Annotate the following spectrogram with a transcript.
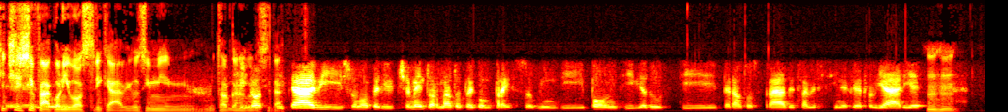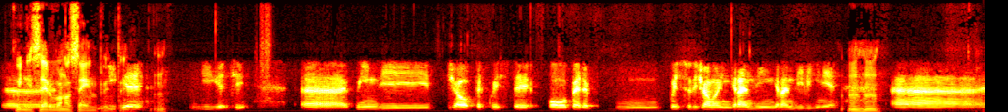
Che ci si fa con i vostri cavi, così mi, mi tolgono I nostri cavi sono per il cemento armato precompresso, quindi ponti, viadotti per autostrade, traversine ferroviarie. Mm-hmm. Quindi servono sempre. Dighe, mm. dighe sì. Uh, quindi diciamo, per queste opere, questo diciamo in grandi, in grandi linee. Uh-huh. Uh,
